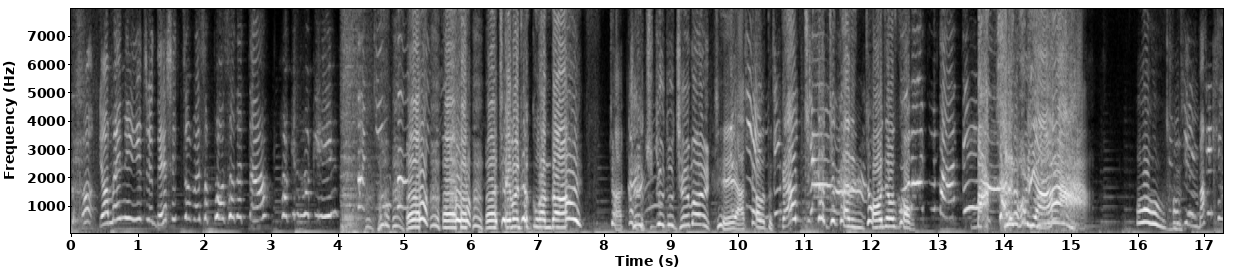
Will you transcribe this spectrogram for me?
어 여맨이 이제 내 시점에서 벗어났다 확인 확인 아, 아, 아, 쟤만 잡고 간다. 저 아까 쟤 죽여줘 제발! 쟤 아까부터 깜찍깜찍하는 저 녀석. 막다른 소리야! 어우, 저긴 막힌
